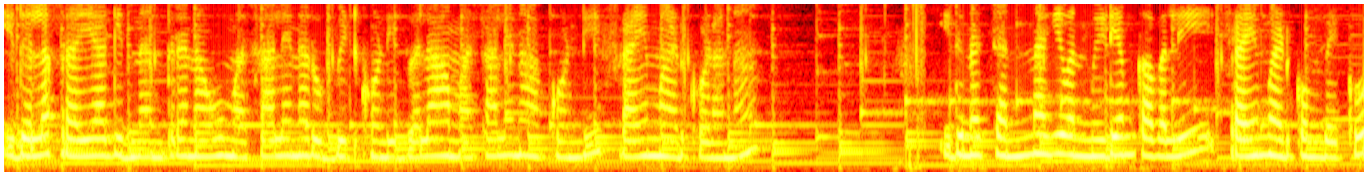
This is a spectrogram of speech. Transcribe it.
ಇದೆಲ್ಲ ಫ್ರೈ ಆಗಿದ ನಂತರ ನಾವು ಮಸಾಲೆನ ರುಬ್ಬಿಟ್ಕೊಂಡಿದ್ವಲ್ಲ, ಆ ಮಸಾಲೆನ ಹಾಕ್ಕೊಂಡು ಫ್ರೈ ಮಾಡ್ಕೊಳ್ಳೋಣ. ಇದನ್ನು ಚೆನ್ನಾಗಿ ಒಂದು ಮೀಡಿಯಮ್ ಕಾವಲ್ಲಿ ಫ್ರೈ ಮಾಡ್ಕೊಬೇಕು.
